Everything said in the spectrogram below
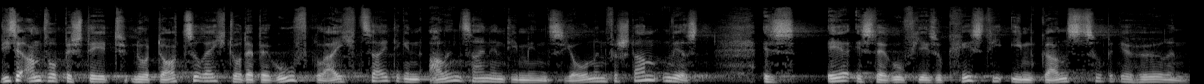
Diese Antwort besteht nur dort zurecht, wo der Beruf gleichzeitig in allen seinen Dimensionen verstanden wird. Es, er ist der Ruf Jesu Christi, ihm ganz zu gehören.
